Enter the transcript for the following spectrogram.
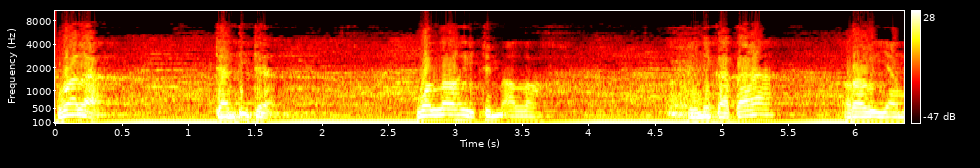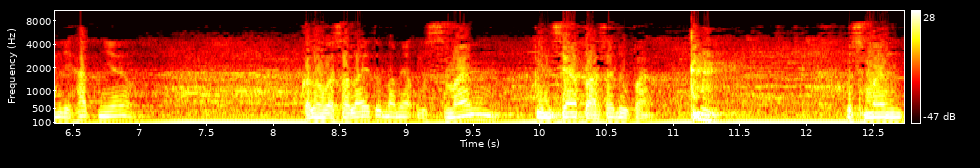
wala dan tidak. Wallahi demi Allah. Ini kata rawi yang melihatnya kalau nggak salah itu namanya Usman bin siapa? Saya lupa. Usman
